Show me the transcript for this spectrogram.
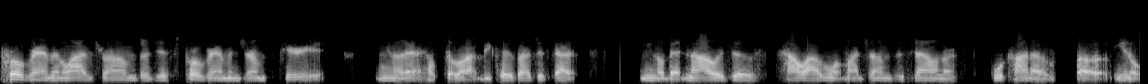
programming live drums or just programming drums. Period. You know that helped a lot because I just got you know that knowledge of how I want my drums to sound or what kind of uh, you know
